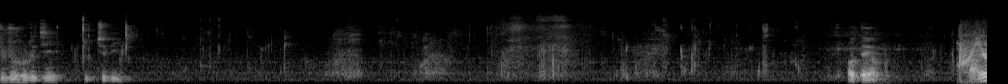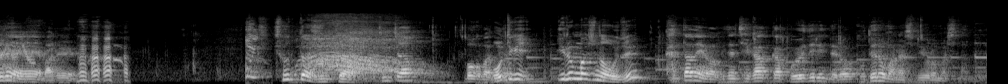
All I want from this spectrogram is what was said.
줄줄 흐르지 육즙이. 어때요? 말을 해 말을. 좋다 진짜. 진짜 먹어봤는데 어떻게 이런 맛이 나오지? 간단해요. 그냥 제가 아까 보여드린 대로 그대로만 하시면 이런 맛이 납니다.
